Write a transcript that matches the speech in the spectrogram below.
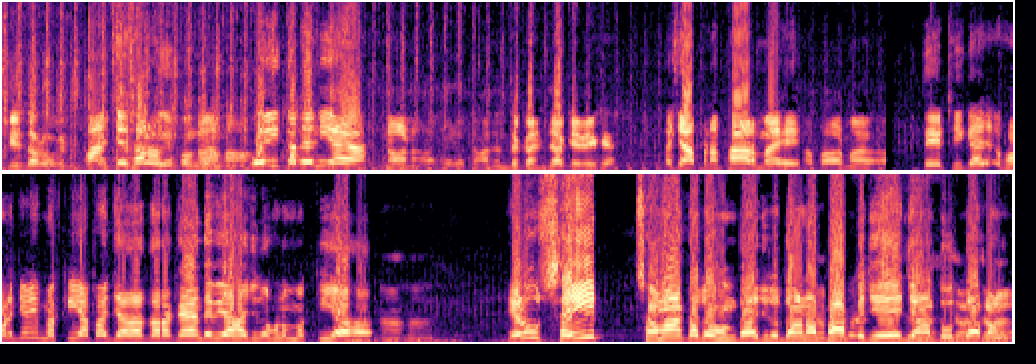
6 ਸਾਲ ਹੋ ਗਏ ਨੇ। 5-6 ਸਾਲ ਹੋ ਗਏ ਪਾਉਂਦੇ ਹਾਂ। ਹਾਂ। ਕੋਈ ਕਦੇ ਨਹੀਂ ਆਇਆ? ਨਾ ਨਾ ਫਿਰ ਤਾਂ ਦਿਨ ਦੁਕਾਨ ਜਾ ਕੇ ਵੇਖਿਆ। ਅੱਛਾ ਆਪਣਾ ਫਾਰਮ ਆ ਇਹ। ਫਾਰਮ ਹਾਂ ਤੇ ਠੀਕ ਆ ਹੁਣ ਜਿਹੜੀ ਮੱਕੀ ਆਪਾਂ ਜ਼ਿਆਦਾਤਰ ਕਹਿੰਦੇ ਵੀ ਆਹ ਜਦੋਂ ਹੁਣ ਮੱਕੀ ਆਹ। ਹਾਂ ਇਹਨੂੰ ਸਹੀ ਸਮਾਂ ਕਦੋਂ ਹੁੰਦਾ? ਜਦੋਂ ਦਾਣਾ ਪੱਕ ਜੇ ਜਾਂ ਦੋਧਾ ਬਣ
